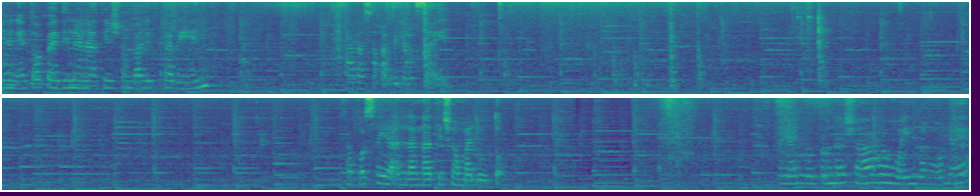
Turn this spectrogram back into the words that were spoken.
Yan, ito pwede na natin siyang baliktarin para sa kabilang side. Tapos, hayaan lang natin siyang maluto. Ayan, luto na siya. Hanguin lang ulit.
